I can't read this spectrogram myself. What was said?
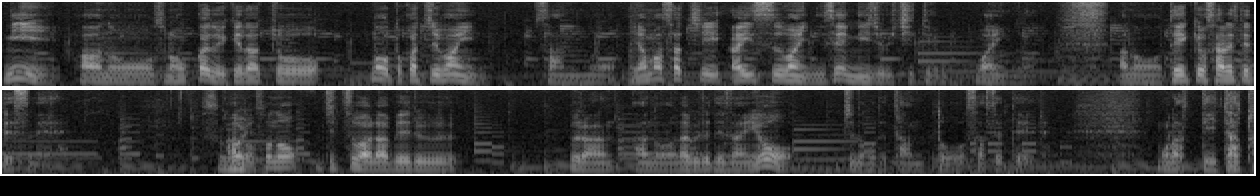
にあのその北海道池田町の十勝ワインさんの山幸アイスワイン2021っていうワインがあの提供されてですね。すごい。あのその実はラベルブランあのラベルデザインをうちの方で担当させてもらっていたと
